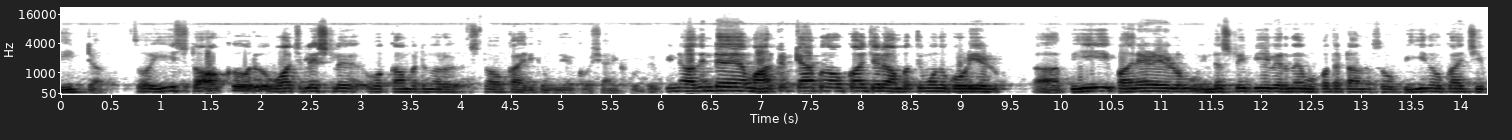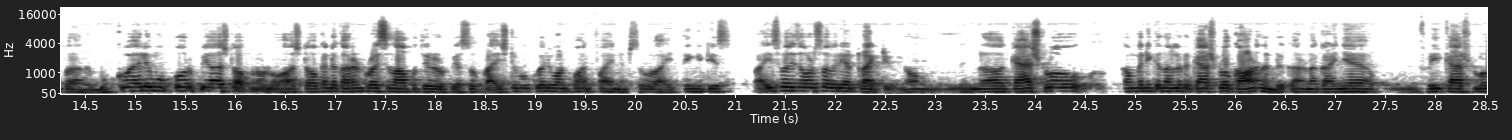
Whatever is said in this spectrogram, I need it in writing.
എയ്റ്റ് സോ ഈ സ്റ്റോക്ക് ഒരു വാച്ച് ലിസ്റ്റിൽ വെക്കാൻ പറ്റുന്ന ഒരു സ്റ്റോക്ക് ആയിരിക്കും നിങ്ങൾക്ക് ഓഷ്യാനിക് ഫുഡ് പിന്നെ അതിന്റെ മാർക്കറ്റ് ക്യാപ്പ് നോക്കുക വെച്ചാൽ അമ്പത്തിമൂന്ന് കോടിയേ ഉള്ളൂ. പി പതിനേഴേഴും ഇൻഡസ്ട്രി പി വരുന്നത് മുപ്പത്തെട്ടാണ് സോ പി നോക്കാൻ ചീപ്പറാണ് ബുക്ക് വാല്യൂ മുപ്പത് റുപ്യ ആ സ്റ്റോക്കിനുള്ളൂ ആ സ്റ്റോക്കിന്റെ കറണ്ട് പ്രൈസ് നാൽപ്പത്തേഴ് റുപ്യ so price to book value one point five hundred so I think it is price wise also very attractive no പിന്നെ ക്യാഷ് ഫ്ലോ കമ്പനിക്ക് നല്ലൊരു ക്യാഷ് ഫ്ലോ കാണുന്നുണ്ട്. കാരണം കഴിഞ്ഞ ഫ്രീ ക്യാഷ് ഫ്ലോ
